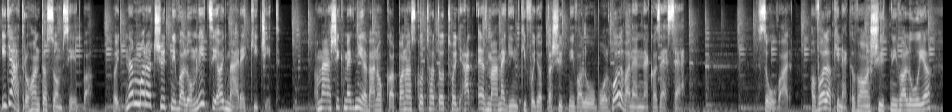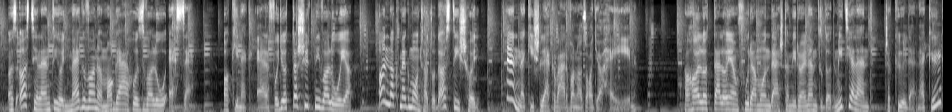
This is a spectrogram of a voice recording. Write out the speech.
Így átrohant a szomszédba, hogy nem marad sütnivalóm, Léci, adj már egy kicsit. A másik meg nyilván okkal panaszkodhatott, hogy hát ez már megint kifogyott a sütnivalóból, hol van ennek az esze? Szóval, ha valakinek van sütnivalója, az azt jelenti, hogy megvan a magához való esze. Akinek elfogyott a sütnivalója, annak megmondhatod azt is, hogy ennek is lekvár van az agya helyén. Ha hallottál olyan fura mondást, amiről nem tudod, mit jelent, csak küld el nekünk,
